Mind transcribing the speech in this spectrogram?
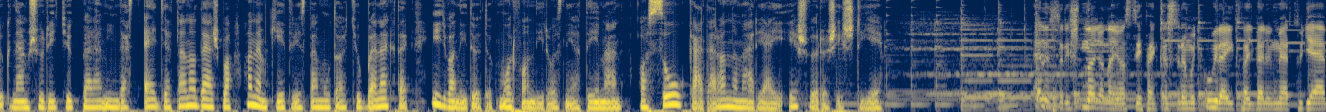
döntöttük, nem sűrítjük bele mindezt egyetlen adásba, hanem két részben mutatjuk be nektek, így van időtök morfondírozni a témán. A szó Kádár Anna Máriái és Vörös Istié. Először is nagyon-nagyon szépen köszönöm, hogy újra itt vagy velünk, mert ugye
